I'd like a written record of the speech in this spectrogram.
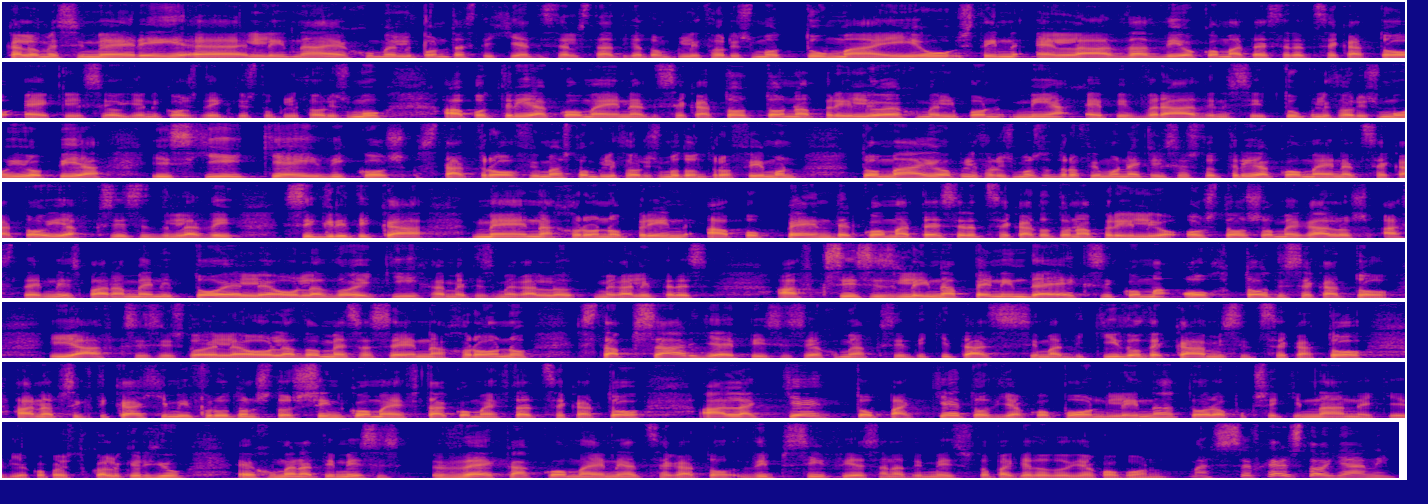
Καλό μεσημέρι, ε, Λίνα. Έχουμε λοιπόν τα στοιχεία της Ελστάτ για τον πληθωρισμό του Μαΐου στην Ελλάδα. 2,4% έκλεισε ο γενικός δείκτης του πληθωρισμού από 3,1%. Τον Απρίλιο έχουμε λοιπόν μία επιβράδυνση του πληθωρισμού, η οποία ισχύει και ειδικώ στα τρόφιμα, στον πληθωρισμό των τροφίμων. Το Μάιο ο πληθωρισμός των τροφίμων έκλεισε στο 3,1%, οι αυξήσει δηλαδή συγκριτικά με ένα χρόνο πριν, από 5,4% τον Απρίλιο. Ωστόσο, ο μεγάλος ασθενής παραμένει το ελαιόλαδο εκεί είχαμε τις μεγαλύτερες αυξήσεις Λίνα, 56,8% η αύξηση στο ελαιόλαδο μέσα σε ένα χρόνο. Στα ψάρια επίσης έχουμε αυξητική τάση σημαντική, 12,5%. Αναψυκτικά χυμή φρούτων στο συν 7,7%. Αλλά και το πακέτο διακοπών Λίνα, τώρα που ξεκινάνε και οι διακοπές του καλοκαιριού, έχουμε ανατιμήσεις 10,9%. Διψήφιες ανατιμήσεις στο πακέτο των διακοπών. Μα ευχαριστώ, Γιάννη.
